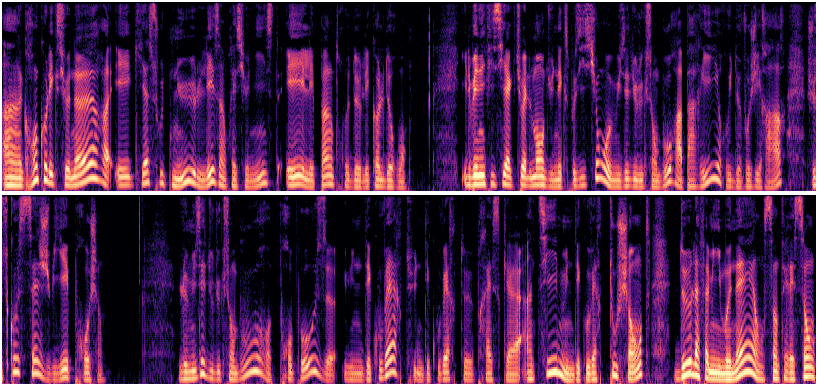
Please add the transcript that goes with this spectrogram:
un grand collectionneur et qui a soutenu les impressionnistes et les peintres de l'école de Rouen. Il bénéficie actuellement d'une exposition au musée du Luxembourg à Paris, rue de Vaugirard, jusqu'au 16 juillet prochain. Le musée du Luxembourg propose une découverte, une découverte presque intime, une découverte touchante de la famille Monet en s'intéressant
